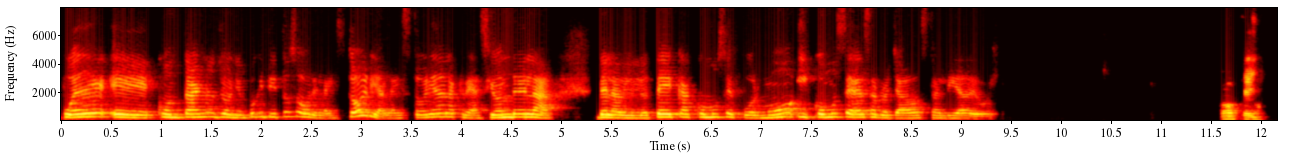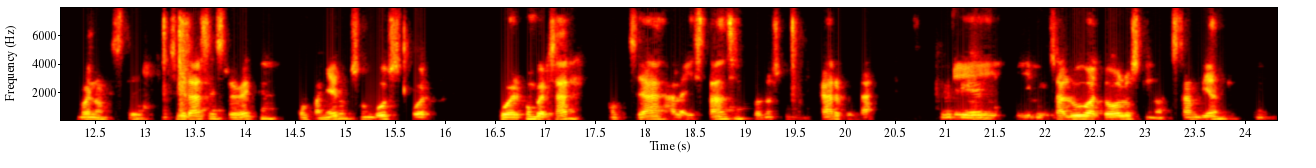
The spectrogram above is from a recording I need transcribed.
¿Puede eh, contarnos, Johnny, un poquitito sobre la historia, la historia de la creación de la de la biblioteca, cómo se formó y cómo se ha desarrollado hasta el día de hoy. Ok, bueno, este, muchas gracias Rebeca, compañeros, un gusto poder, poder conversar, aunque sea a la distancia, podernos comunicar, ¿verdad? Eh, y un saludo a todos los que nos están viendo en,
